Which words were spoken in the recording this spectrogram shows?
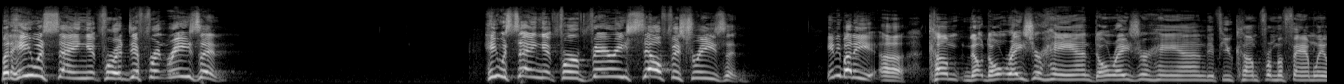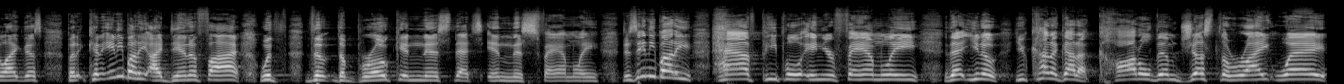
But he was saying it for a different reason. He was saying it for a very selfish reason. Anybody uh, come, no, don't raise your hand. Don't raise your hand if you come from a family like this. But can anybody identify with the, the brokenness that's in this family? Does anybody have people in your family that, you know, you kind of got to coddle them just the right way?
